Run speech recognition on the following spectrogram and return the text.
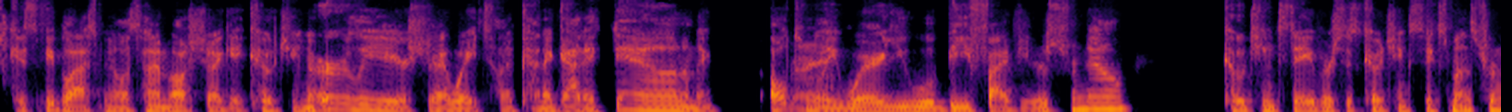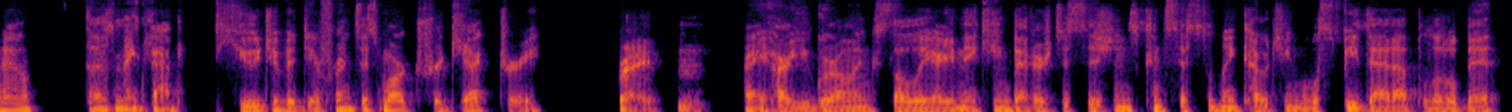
because people ask me all the time, oh, should I get coaching early or should I wait till I've kind of got it down? I'm like, ultimately, right. where you will be five years from now, coaching today versus coaching six months from now doesn't make that huge of a difference. It's more trajectory. Right. Right. Are you growing slowly? Are you making better decisions consistently? Coaching will speed that up a little bit,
